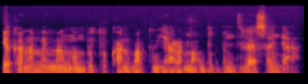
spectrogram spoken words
Ya karena memang membutuhkan waktu yang lama untuk penjelasannya.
